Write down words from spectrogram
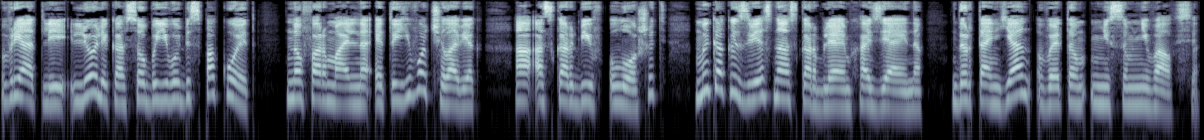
Вряд ли Лёлик особо его беспокоит, но формально это его человек, а оскорбив лошадь, мы, как известно, оскорбляем хозяина. Д'Артаньян в этом не сомневался.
